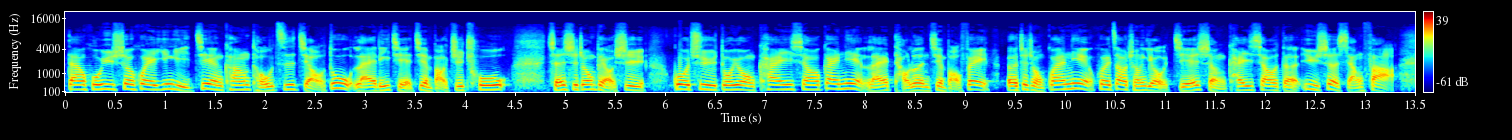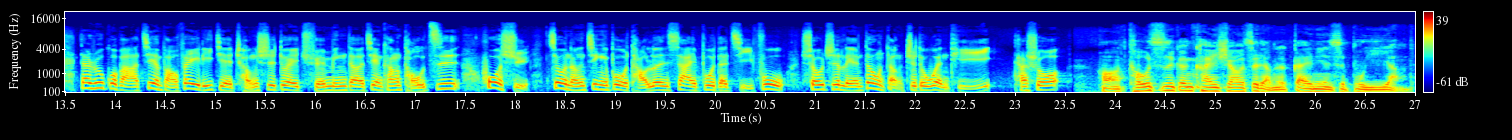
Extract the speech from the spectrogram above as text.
但呼吁社会应以健康投资角度来理解健保支出。陈时中表示，过去多用开销概念来讨论健保费，而这种观念会造成有节省开销的预设想法。但如果把健保费理解成是对全民的健康投资，或许就能进一步讨论下一步的给付、收支联动等制度问题。他说：“哈，投资跟开销这两个概念是不一样的。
